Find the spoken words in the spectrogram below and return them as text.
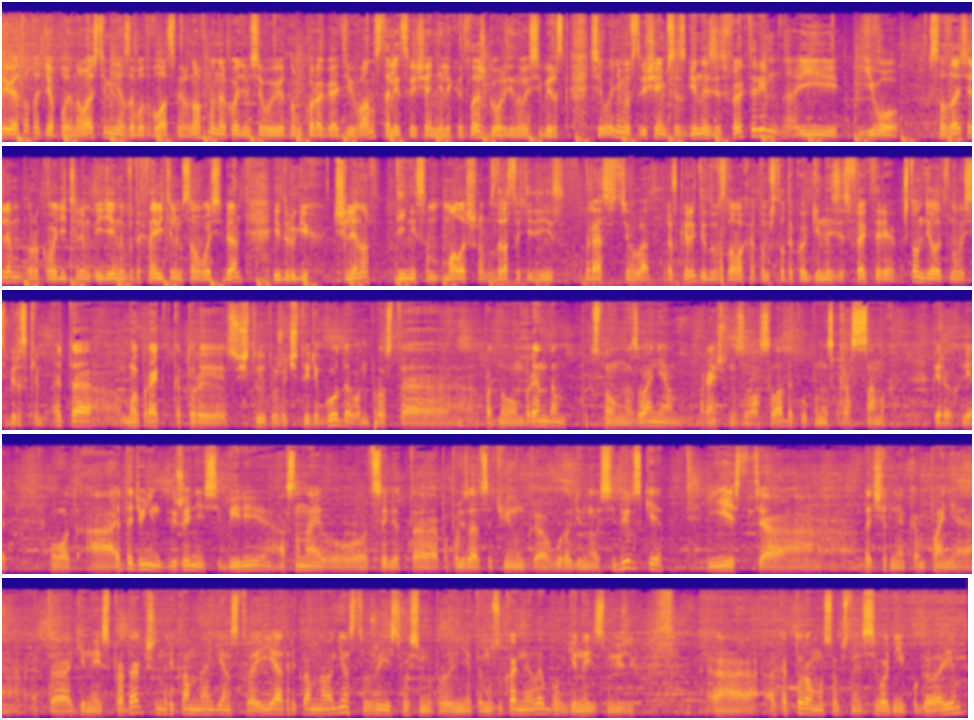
Привет, это Теплые новости. Меня зовут Влад Смирнов. Мы находимся в уютном Курагаде Иван, столице вещания Liquid Flash, городе Новосибирск. Сегодня мы встречаемся с Genesis Factory и его создателем, руководителем, идейным вдохновителем самого себя и других членов Денисом Малышевым. Здравствуйте, Денис. Здравствуйте, Влад. Расскажите в двух словах о том, что такое Genesis Factory, что он делает в Новосибирске. Это мой проект, который существует уже 4 года. Он просто под новым брендом, с новым названием. Раньше назывался Lada Club NSK с самых первых лет. Вот. А это тюнинг движения Сибири. Основная его цель – это популяризация тюнинга в городе Новосибирске. Есть а, дочерняя компания, это Genesis Production, рекламное агентство. И от рекламного агентства уже есть 8 направлений. Это музыкальный лейбл Genesis Music, а, о котором мы, собственно, сегодня и поговорим.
